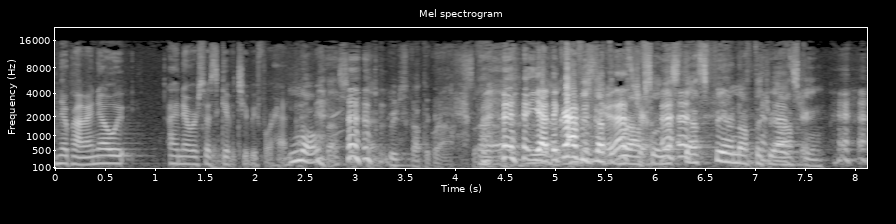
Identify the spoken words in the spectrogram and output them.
No problem. I know, we- I know we're supposed to give it to you beforehand. but- No, that's okay. We just got the graph, so. Yeah, the graph you is just got new, the that's graph, true. So that's, that's fair enough that you're That's true. asking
